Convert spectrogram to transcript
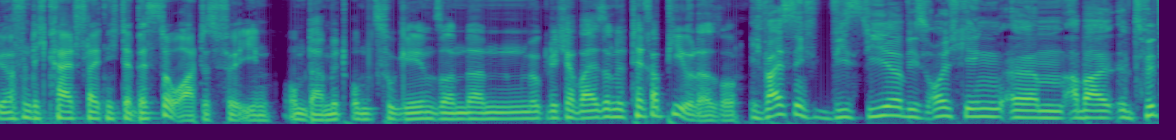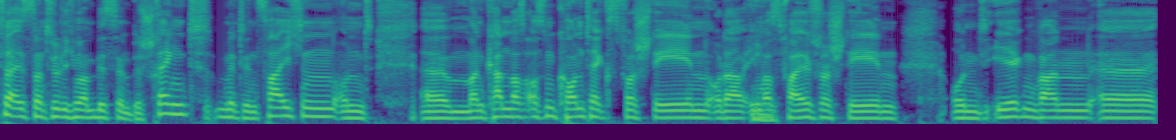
die Öffentlichkeit vielleicht nicht der beste Ort ist für ihn, um damit umzugehen, sondern möglicherweise eine Therapie oder so. Ich weiß nicht, wie es dir, wie es euch ging, ähm, aber Twitter ist natürlich mal ein bisschen beschränkt mit den Zeichen und äh, man kann was aus dem Kontext verstehen oder irgendwas mhm. falsch verstehen und irgendwann, äh,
